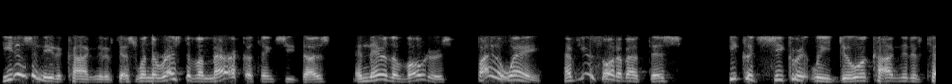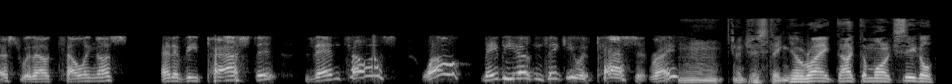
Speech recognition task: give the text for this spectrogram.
He doesn't need a cognitive test when the rest of America thinks he does, and they're the voters. By the way, have you thought about this? He could secretly do a cognitive test without telling us, and if he passed it, then tell us. Well, maybe he doesn't think he would pass it, right? Mm, interesting. You're right, Dr. Marc Siegel.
